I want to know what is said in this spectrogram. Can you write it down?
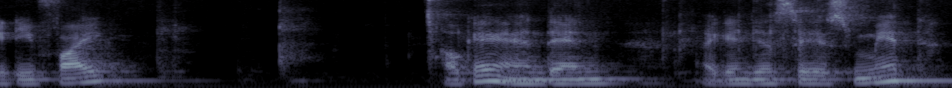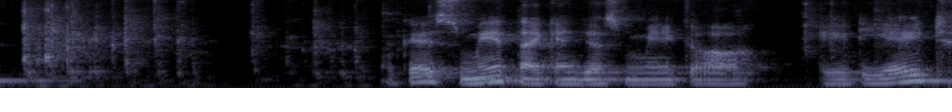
85. Okay, and then I can just say Smith. Okay, Smith, I can just make a uh, 88.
